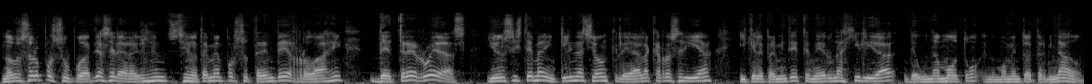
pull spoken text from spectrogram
no solo por su poder de aceleración, sino también por su tren de rodaje de tres ruedas y un sistema de inclinación que le da a la carrocería y que le permite tener una agilidad de una moto en un momento determinado.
